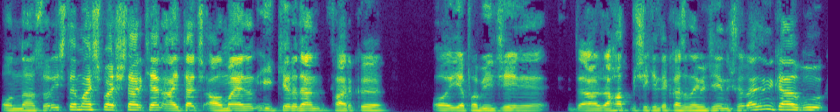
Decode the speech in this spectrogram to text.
Ondan sonra işte maç başlarken Aytaç Almanya'nın ilk yarıdan farkı o yapabileceğini, daha rahat bir şekilde kazanabileceğini düşünüyor. Ben dedim ki abi bu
